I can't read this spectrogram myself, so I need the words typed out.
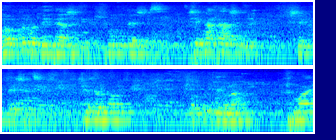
বক্তব্য দিতে আসিনি, শুনতে এসেছি, শেখাতে আসিনি, শিখতে এসেছি। সেজন্য দিব না সময়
